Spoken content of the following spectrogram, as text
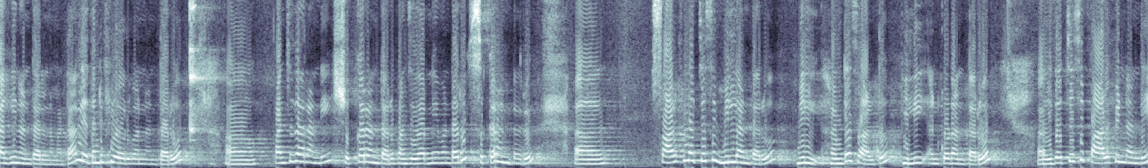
తహీన్ అంటారు అనమాట లేదంటే ఫ్లోర్ వన్ అంటారు. పంచదార అండి. షుక్కర్ అంటారు. పంచదారని ఏమంటారు? సుక్కర్ అంటారు. సాల్ట్లు వచ్చేసి మిల్ అంటారు. మిల్ అంటే సాల్ట్ హిలీ అని కూడా అంటారు. ఇది వచ్చేసి పాలపిండి అండి.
